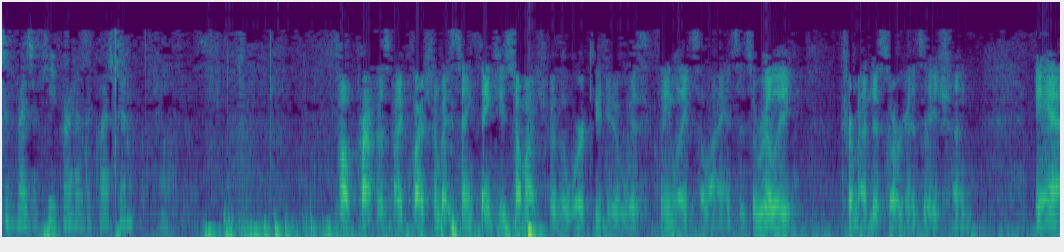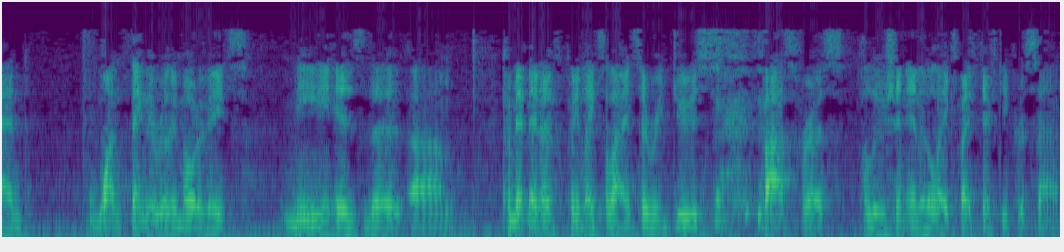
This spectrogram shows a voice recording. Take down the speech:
Supervisor Kiefer has a question. I'll preface my question by saying thank you so much for the work you do with Clean Lakes Alliance. It's a really tremendous organization. One thing that really motivates me is the um, commitment of Clean Lakes Alliance to reduce phosphorus pollution into the lakes by 50%.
